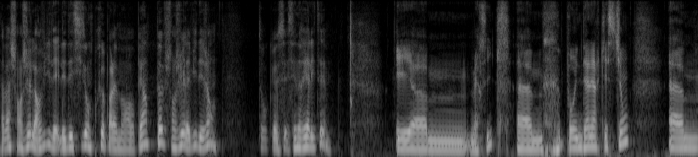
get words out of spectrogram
Ça va changer leur vie. Les, les, décisions prises au Parlement européen peuvent changer la vie des gens. Donc c'est une réalité. Et euh, merci. Euh, pour une dernière question, euh,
